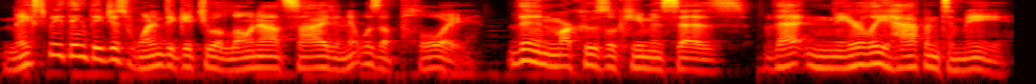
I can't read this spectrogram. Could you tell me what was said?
Makes me think they just wanted to get you alone outside and it was a ploy. Then Marcus Lukimas says, that nearly happened to me.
